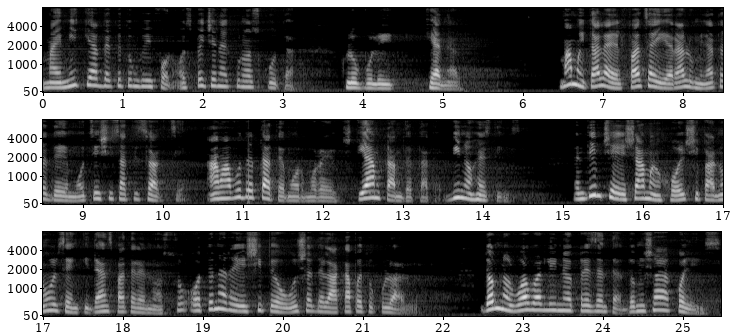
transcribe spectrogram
Mai mic chiar decât un grifon, o specie necunoscută, clubului Kennel. M-am uitat la el, fața ei era luminată de emoție și satisfacție. Am avut dreptate, murmură el. Știam că am dreptate. Vino, Hastings. În timp ce ieșeam în hol și panoul se închidea în spatele nostru, o tânără ieși pe o ușă de la capătul culoarului. Domnul Waverly ne prezentă, domnișoara Collins.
